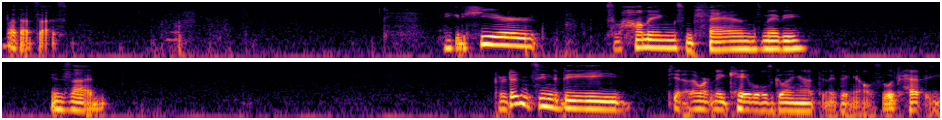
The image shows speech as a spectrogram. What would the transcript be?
About that size. And he could hear some humming, some fans maybe inside. But it didn't seem to be, you know, there weren't any cables going out to anything else. It looked heavy.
